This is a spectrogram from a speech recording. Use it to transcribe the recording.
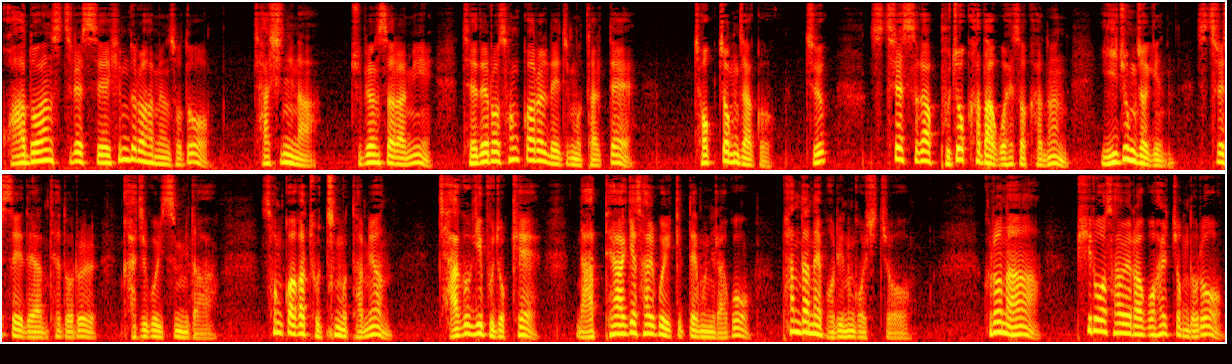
과도한 스트레스에 힘들어 하면서도 자신이나 주변 사람이 제대로 성과를 내지 못할 때 적정 자극, 즉 스트레스가 부족하다고 해석하는 이중적인 스트레스에 대한 태도를 가지고 있습니다. 성과가 좋지 못하면 자극이 부족해 나태하게 살고 있기 때문이라고 판단해 버리는 것이죠. 그러나 피로 사회라고 할 정도로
